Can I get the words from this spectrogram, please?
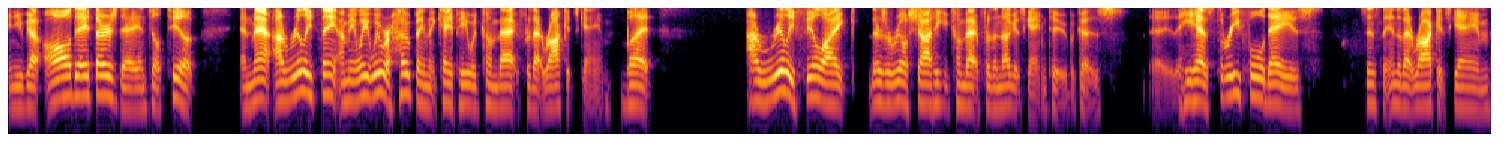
and you've got all day Thursday until tip and Matt, I really think, I mean, we, we were hoping that KP would come back for that Rockets game, but I really feel like there's a real shot he could come back for the Nuggets game too, because he has three full days since the end of that Rockets game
